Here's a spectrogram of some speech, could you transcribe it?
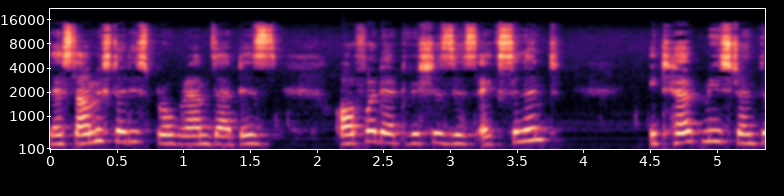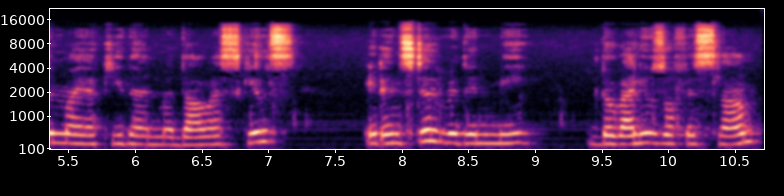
The Islamic studies program that is offered at Wishes is excellent. It helped me strengthen my Aqidah and my Dawah skills. It instilled within me the values of Islam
